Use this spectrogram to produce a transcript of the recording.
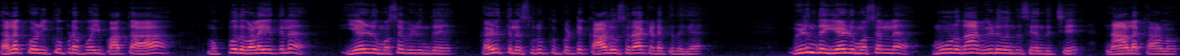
தலைக்கோழி கூப்பிட போய் பார்த்தா முப்பது வளையத்தில் ஏழு மொசை விழுந்து கழுத்தில் சுருக்குப்பட்டு காலூசுராக கிடக்குதுங்க விழுந்த ஏழு மொசல்ல மூணு தான் வீடு வந்து சேர்ந்துச்சு. நாளை காணும்.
